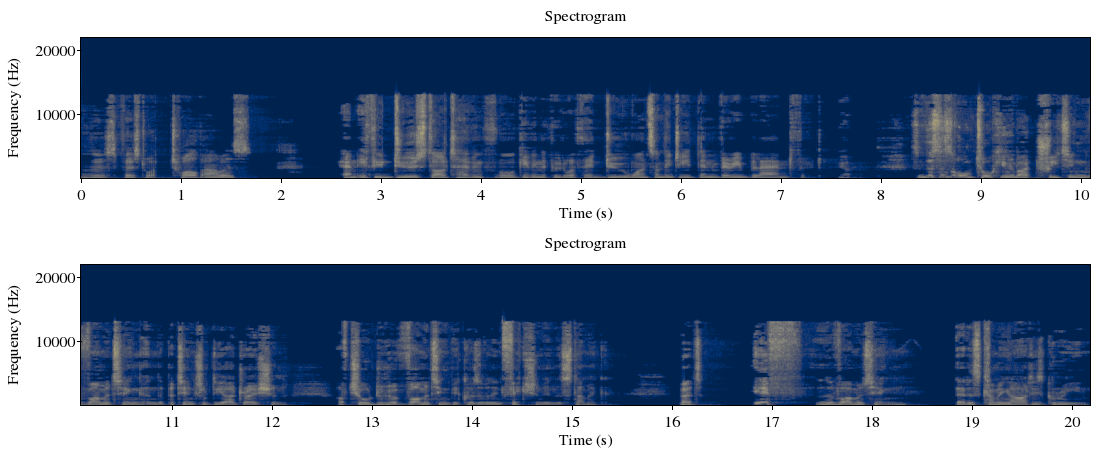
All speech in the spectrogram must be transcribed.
of the first, what, 12 hours? And if you do start having or giving the food, or if they do want something to eat, then very bland food. Yeah. So this is all talking about treating vomiting and the potential dehydration of children who are vomiting because of an infection in the stomach. But if the vomiting that is coming out is green,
